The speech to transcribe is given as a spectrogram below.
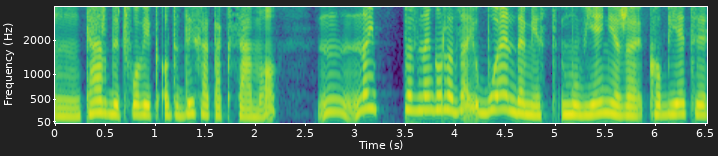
Y, każdy człowiek oddycha tak samo. No i pewnego rodzaju błędem jest mówienie, że kobiety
